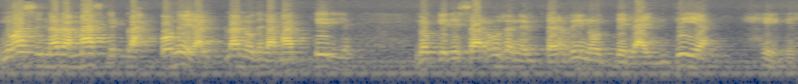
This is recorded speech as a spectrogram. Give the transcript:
no hace nada más que transponer al plano de la materia lo que desarrolla en el terreno de la idea Hegel.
